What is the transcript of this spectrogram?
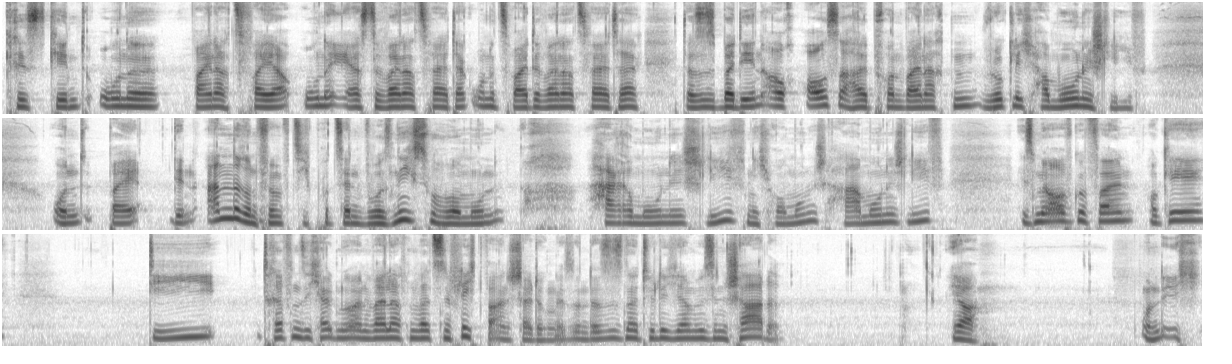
Christkind, ohne Weihnachtsfeier, ohne erste Weihnachtsfeiertag, ohne zweite Weihnachtsfeiertag, dass es bei denen auch außerhalb von Weihnachten wirklich harmonisch lief. Und bei den anderen 50 Prozent, wo es nicht so harmonisch lief, nicht harmonisch, harmonisch lief, ist mir aufgefallen, okay, die treffen sich halt nur an Weihnachten, weil es eine Pflichtveranstaltung ist. Und das ist natürlich ja ein bisschen schade ja, und ich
